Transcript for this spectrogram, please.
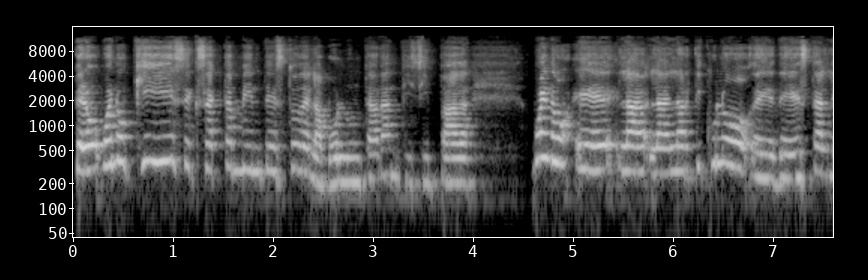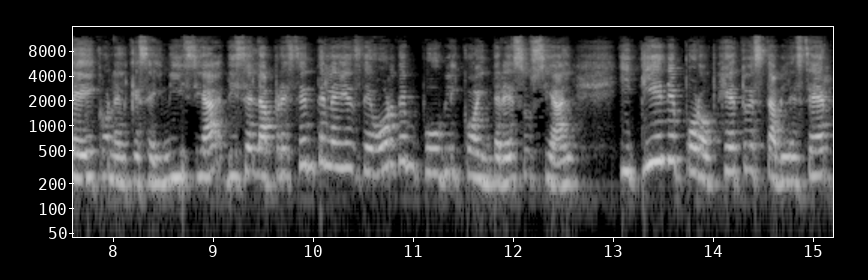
Pero bueno, ¿qué es exactamente esto de la voluntad anticipada? Bueno, eh, el artículo eh, de esta ley con el que se inicia dice, la presente ley es de orden público e interés social y tiene por objeto establecer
